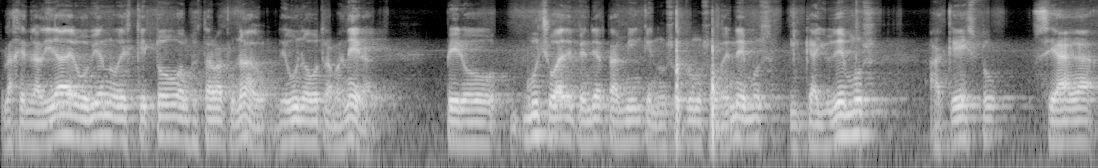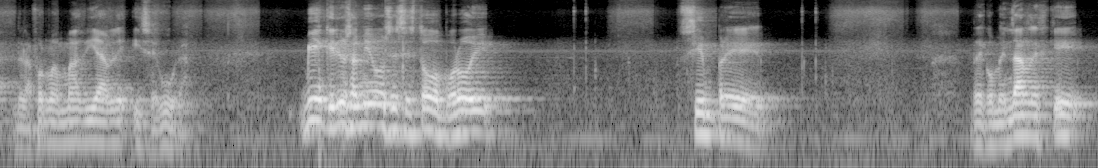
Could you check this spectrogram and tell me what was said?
La generalidad del gobierno es que todos vamos a estar vacunados de una u otra manera, pero mucho va a depender también que nosotros nos ordenemos y que ayudemos a que esto se haga de la forma más viable y segura. Bien, queridos amigos, eso es todo por hoy. Siempre recomendarles que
